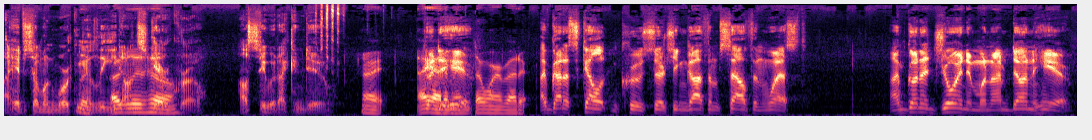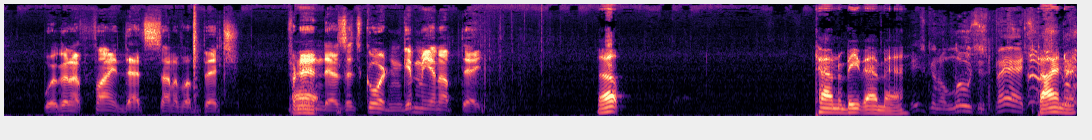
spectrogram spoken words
I have someone working a lead on as hell. Scarecrow. I'll see what I can do. All right, I Good got to it, man. hear. Don't worry about it. I've got a skeleton crew searching Gotham South and West. I'm gonna join him when I'm done here. We're gonna find that son of a bitch. All right. Fernandez, it's Gordon. Give me an update. Well, time to beat Batman. He's gonna lose his badge. Diner.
